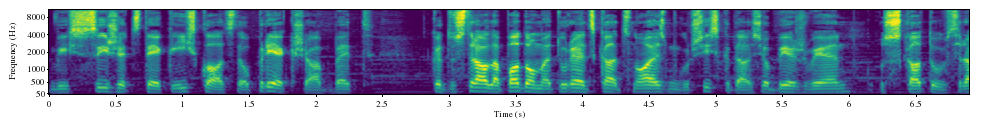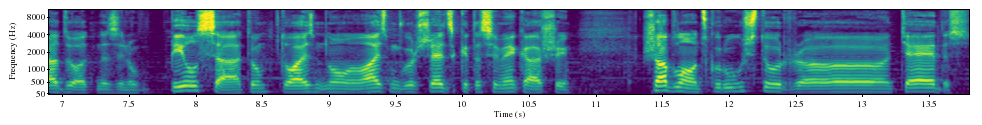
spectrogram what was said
viss sižets tiek izklāts tev priekšā, bet, kad tu strādā padomē, tu redz, kāds no aizmugurs izskatās, jo bieži vien uz skatuves redzot, nezinu, pilsētu, to aiz, no aizmugurs redz, ka tas ir vienkārši šablons, kur uztur uh, ķēdes,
